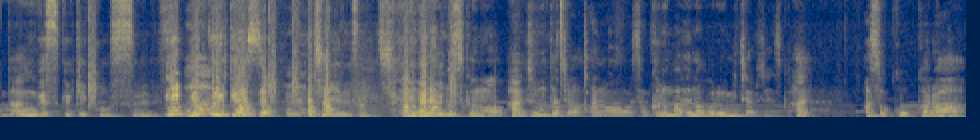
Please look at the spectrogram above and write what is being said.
ーナングスク結構おすすめです。えよく行きますよ。めっちゃいいですあっち。あのラングスクの はい。自分たちはあのその車で登る道あるじゃないですか、はい。あそこから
